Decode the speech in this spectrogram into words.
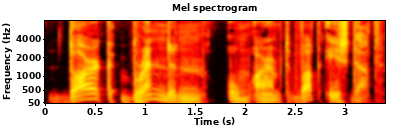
Dark Brandon omarmd. Wat is dat?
